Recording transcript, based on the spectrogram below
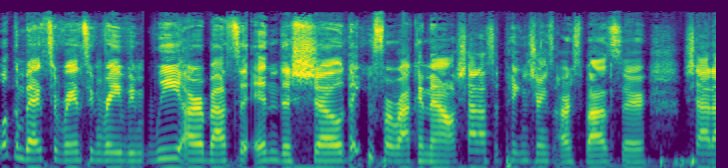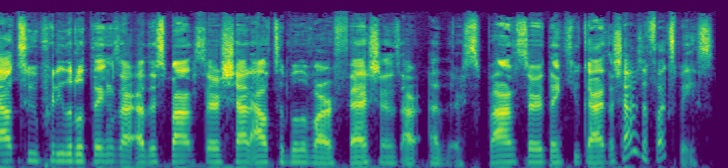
Welcome back to Ranting Raving. We are about to end the show. Thank you for rocking out. Shout out to Pinkk Drinkks, our sponsor. Shout out to Pretty Little Things, our other sponsor. Shout out to Boulevard Fashions, our other sponsor. Thank you guys. And shout out to Flex Space,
